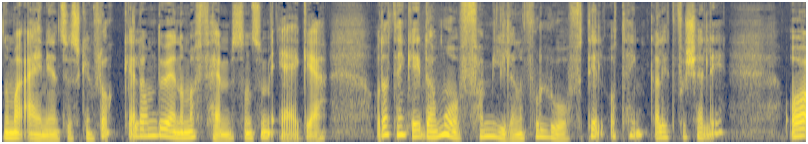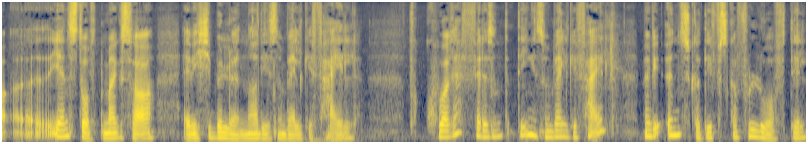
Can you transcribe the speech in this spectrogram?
nummer én i en søskenflokk, eller om du er nummer fem, sånn som jeg er. Og Da tenker jeg, da må familiene få lov til å tenke litt forskjellig. Og uh, Jens Stoltenberg sa jeg vil ikke belønne de som velger feil. For KrF er det sånn at det er ingen som velger feil, men vi ønsker at de skal få lov til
